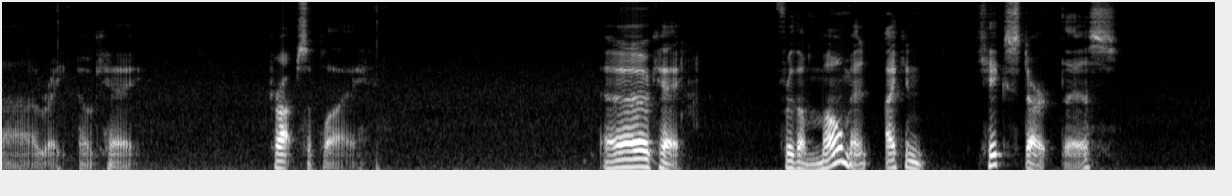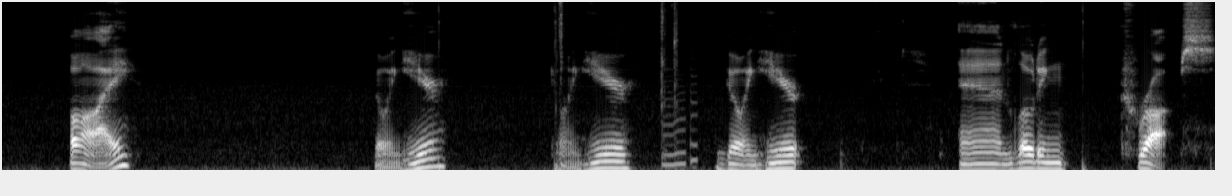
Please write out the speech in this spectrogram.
Uh, right, okay. Crop supply. Okay. For the moment, I can kickstart this by going here, going here, going here, and loading crops.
